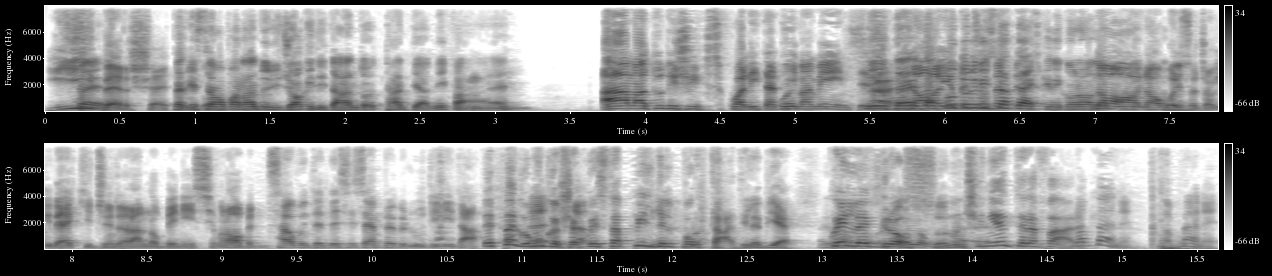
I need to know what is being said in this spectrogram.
Cioè, Iper scettico. Perché stiamo parlando di giochi di tanto, tanti anni fa, eh. Ah, ma tu dici qualitativamente? Sì, Eh, te- dal io punto di vista sempre- tecnico, no, dal No, no, quelli sono giochi vecchi, genereranno benissimo. No, pensavo intendessi sempre per l'utilità. E poi comunque Eh, c'è no? questa appeal del portatile, Pie. Esatto, quello è grosso, quello- non c'è eh, niente da fare. Va bene, va bene.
